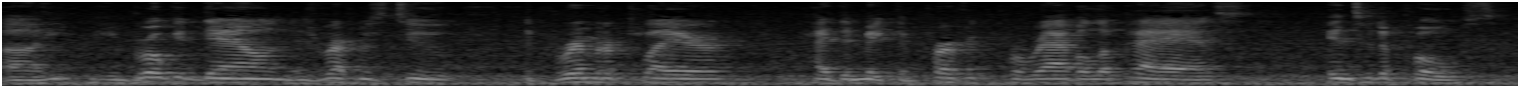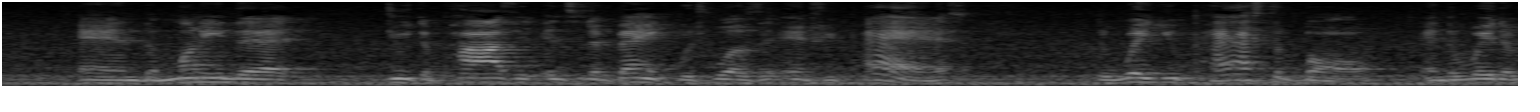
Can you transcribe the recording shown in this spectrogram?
Uh, he, he, broke it down in reference to the perimeter player had to make the perfect parabola pass into the post, and the money that you deposit into the bank, which was the entry pass, the way you pass the ball and the way the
